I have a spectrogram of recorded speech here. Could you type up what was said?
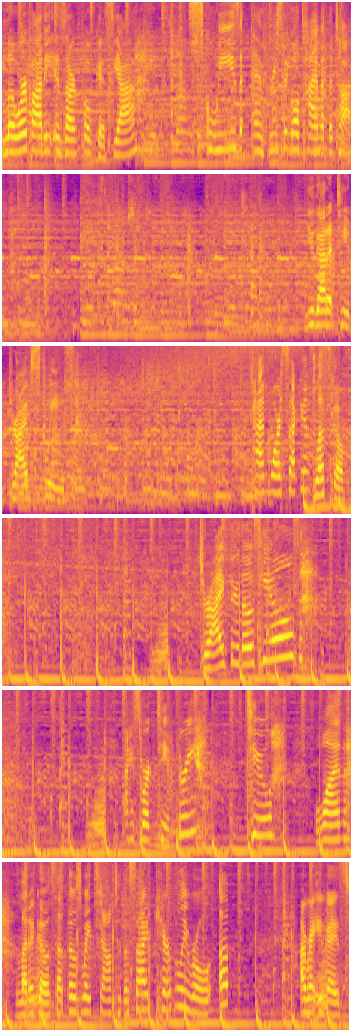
Lower body is our focus, yeah? Squeeze every single time at the top. You got it, team. Drive, squeeze. 10 more seconds. Let's go. Drive through those heels. Nice work, team. Three, two, one. Let it go. Set those weights down to the side. Carefully roll up. All right, you guys.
